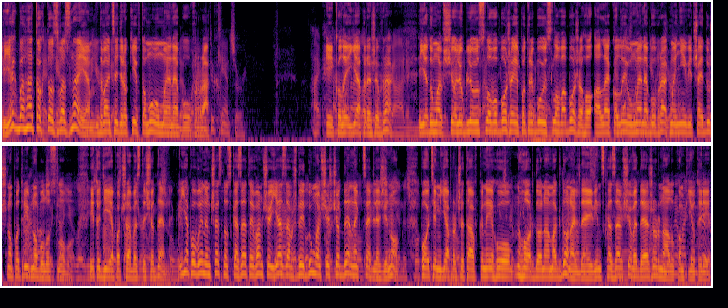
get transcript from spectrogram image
Як багато хто з вас знає, 20 років тому у мене був рак. І коли я пережив рак, я думав, що люблю слово Боже і потребую слова Божого. Але коли у мене був рак, мені відчайдушно потрібно було слово. І тоді я почав вести щоденник. Я повинен чесно сказати вам, що я завжди думав, що щоденник це для жінок. Потім я прочитав книгу Гордона Макдональда, і він сказав, що веде журнал у комп'ютері.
